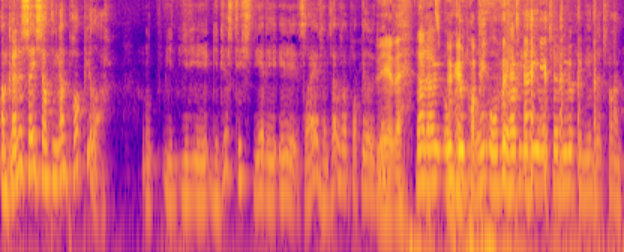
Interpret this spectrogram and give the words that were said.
I'm going to say something unpopular. You, you, you just ditched the idiot's lanterns. That was unpopular with me. Yeah, that, no, no, all good. All, all, very happy to hear alternative opinions. That's fine.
